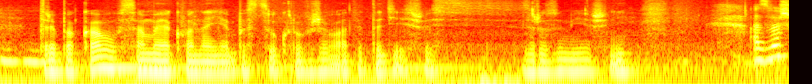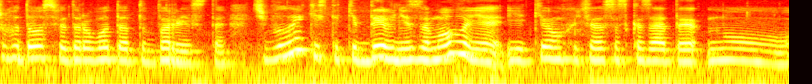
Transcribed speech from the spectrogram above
Мгм. Треба каву саме як вона є, без цукру вживати, тоді щось зрозумієш ні. А з вашого досвіду роботи от баристи, чи були якісь такі дивні замовлення, які вам хотілося сказати, ну,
